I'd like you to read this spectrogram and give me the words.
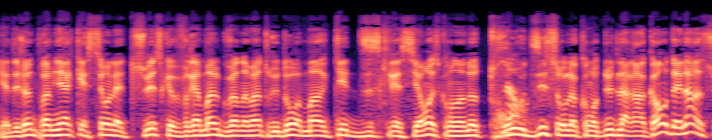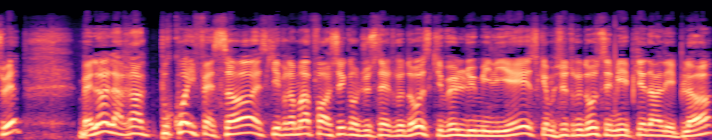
Il y a déjà une première question là-dessus. Est-ce que vraiment le gouvernement Trudeau a manqué de discrétion? Est-ce qu'on en a trop dit sur le contenu de la rencontre? Et là, ensuite, ben là, la pourquoi il fait ça? Est-ce qu'il est vraiment fâché contre Justin Trudeau? Est-ce qu'il veut l'humilier? Est-ce que M. Trudeau s'est mis les pieds dans les plats?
